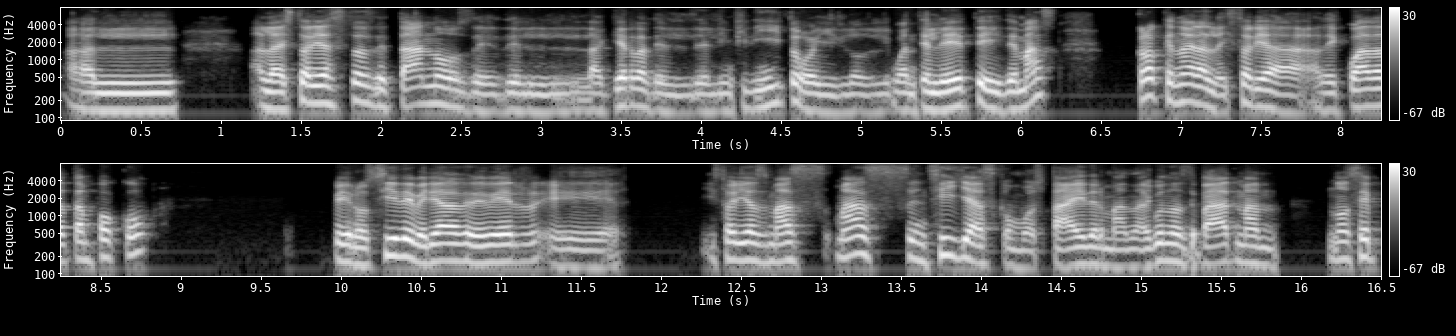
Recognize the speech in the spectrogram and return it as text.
al, a las historias estas de Thanos, de, la guerra del, infinito y lo del guantelete y demás, creo que no era la historia adecuada tampoco, pero sí debería de haber eh, historias más, más sencillas como Spider-Man, algunas de Batman, no sé,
